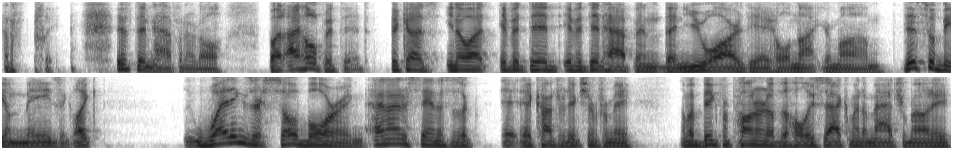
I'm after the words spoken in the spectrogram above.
this didn't happen at all. But I hope it did. Because you know what? If it did, if it did happen, then you are the a-hole, not your mom. This would be amazing. Like weddings are so boring. And I understand this is a, a contradiction for me. I'm a big proponent of the holy sacrament of matrimony.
